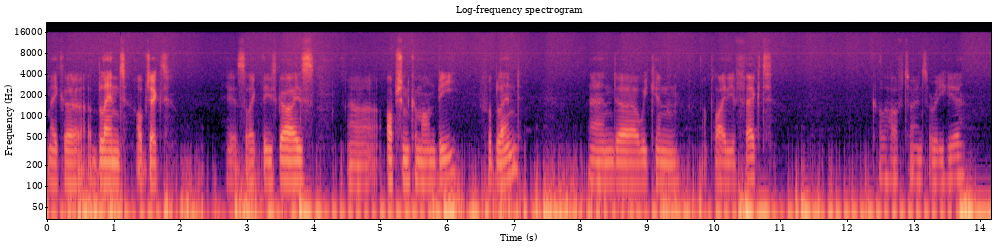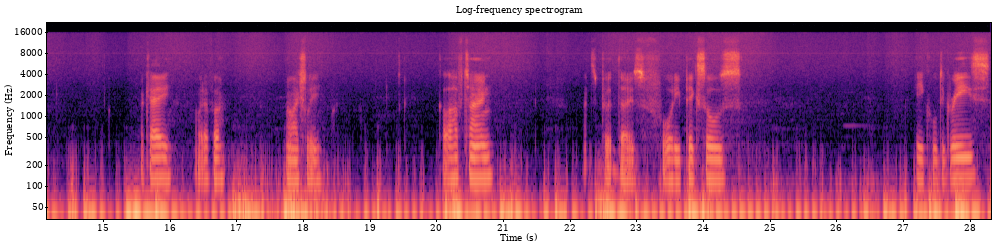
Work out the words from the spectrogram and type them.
make a, a, blend object, here select these guys, uh, Option Command B for blend, and uh, we can apply the effect color halftones already here. Okay whatever. No actually color halftone let's put those 40 pixels equal degrees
